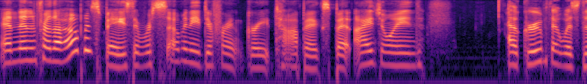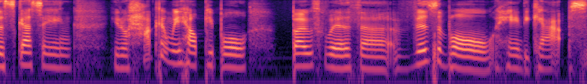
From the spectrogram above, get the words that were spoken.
And then for the open space, there were so many different great topics, but I joined a group that was discussing, you know, how can we help people both with uh, visible handicaps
